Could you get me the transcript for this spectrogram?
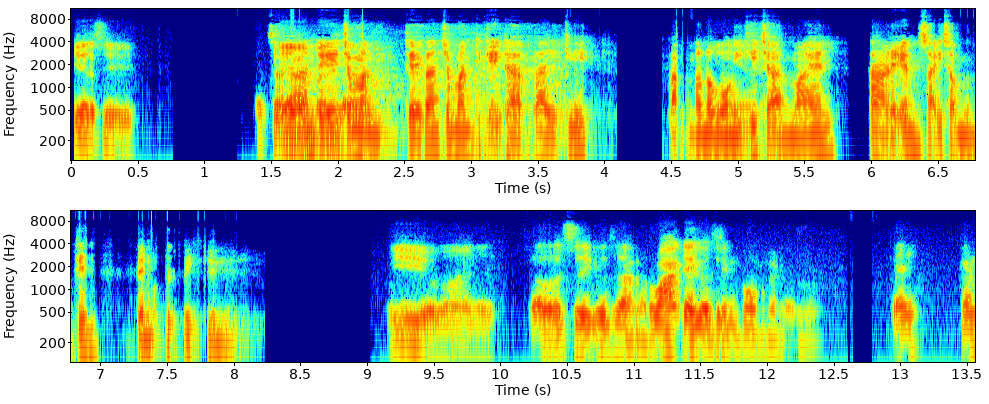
iya sih. Soalnya kan dia cuman dia kan cuman dikei data iki karena ngomong iki jangan main tarikin saisa mungkin ben mau Squid Game. Iya makanya. Kalau saya ke sana wakai kok sering komen. Kan kan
